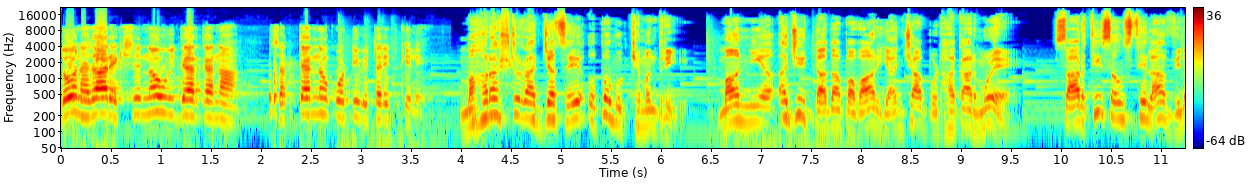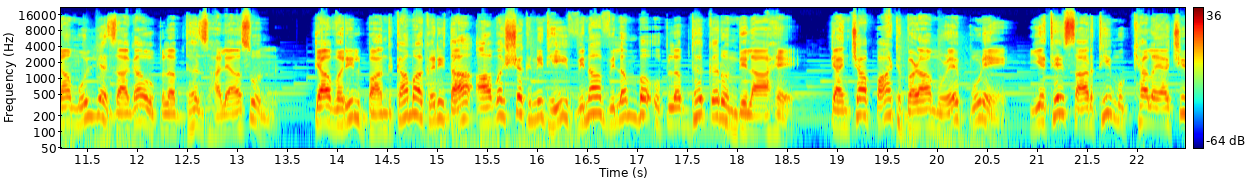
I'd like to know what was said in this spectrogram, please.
दोन हजार एकशे नऊ विद्यार्थ्यांना सत्त्याण्णव कोटी वितरित केले. महाराष्ट्र राज्याचे उपमुख्यमंत्री माननीय अजितदादा पवार यांच्या पुढाकारमुळे सारथी संस्थेला विनामूल्य जागा उपलब्ध झाल्या असून त्यावरील बांधकामाकरिता आवश्यक निधी विनाविलंब उपलब्ध करून दिला आहे. त्यांच्या पाठबळामुळे पुणे येथे सारथी मुख्यालयाची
